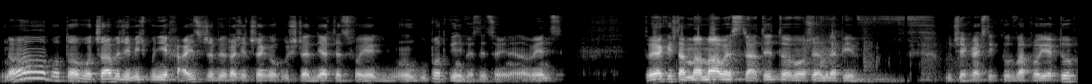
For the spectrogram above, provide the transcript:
No, bo to, bo trzeba będzie mieć później hajs, żeby w razie czego uszczędniać te swoje głupotki inwestycyjne. No więc, to jakieś tam ma małe straty, to możemy lepiej uciekać z tych kurwa projektów.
